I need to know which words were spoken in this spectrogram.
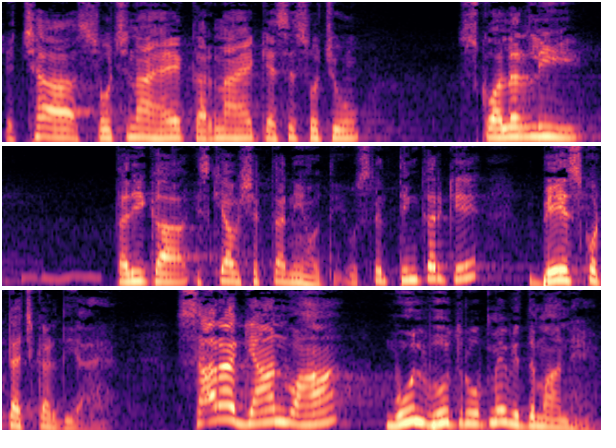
कि अच्छा सोचना है, करना है, कैसे सोचूं? स्कॉलरली तरीका इसकी आवश्यकता नहीं होती। उसने थिंकर के बेस को टच कर दिया है। सारा ज्ञान वहाँ मूलभूत रूप में विद्यमान है।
